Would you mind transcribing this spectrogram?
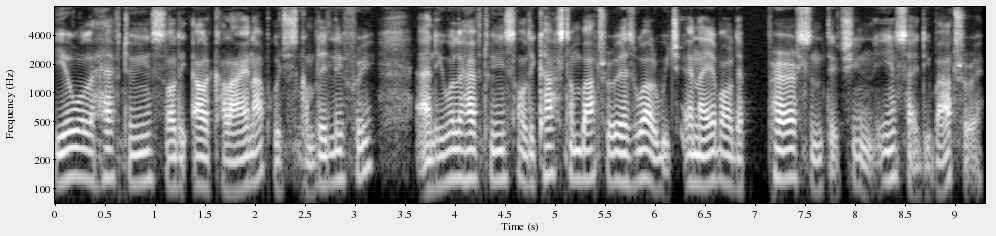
you will have to install the alkaline app which is completely free and you will have to install the custom battery as well which enable the percentage in inside the battery.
